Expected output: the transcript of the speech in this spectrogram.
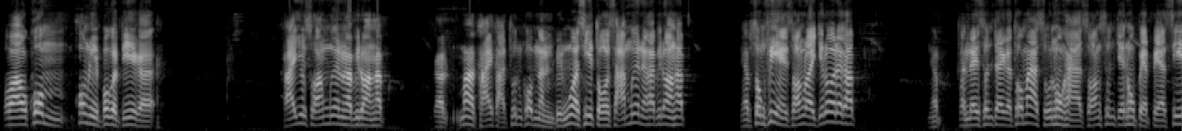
เพราะว่าเอาคมคมนี่ปกติกะขายอยู่สองหมื่นครับพี่น้องครับก็มาขายขาดทุนคมนั่นเป็นงวดสี่โตสามหมื่นนะครับพี่น้องครับนะครับส่งฟรีให้สองร้อยกิโลนะครับนะครับท่านใดสนใจกับโทรมาศูนย์หกห้าสองศูนย์เจ็ดหกแปดแปดสี่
